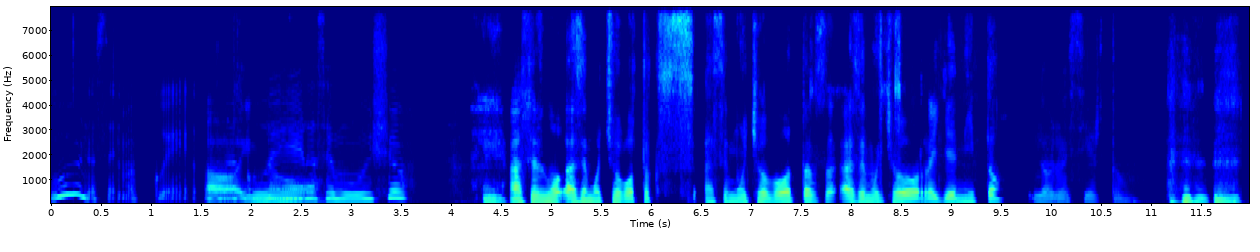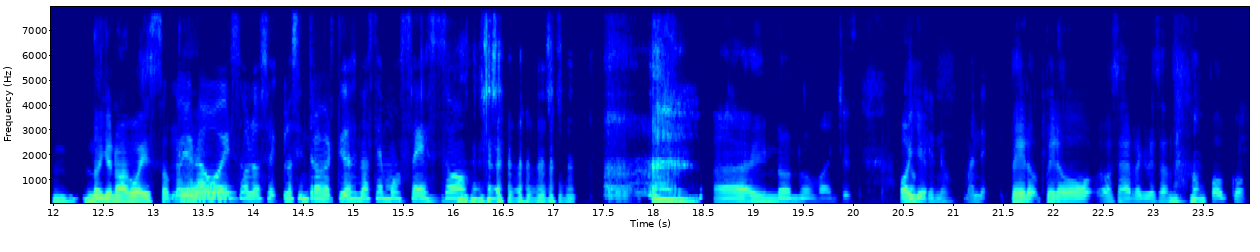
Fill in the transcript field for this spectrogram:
Uh, no sé, no me acuerdo. Ay, no me acuerdo, hace mucho. Haces, hace mucho Botox, hace mucho Botox, hace mucho rellenito. No, no es cierto. no, yo no hago eso. No, yo no hago eso, los, los introvertidos no hacemos eso. Ay, no, no manches. Oye, no, Mande. pero, pero, o sea, regresando un poco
